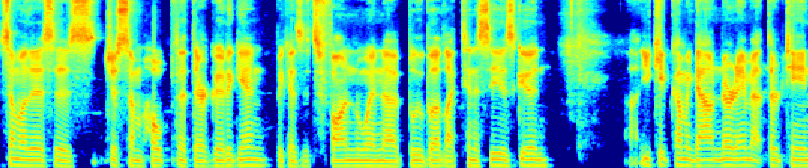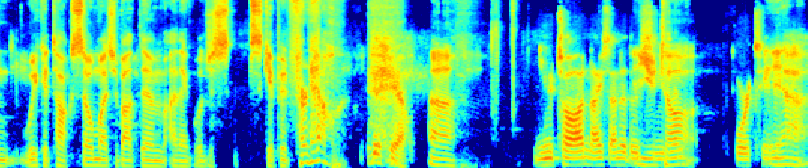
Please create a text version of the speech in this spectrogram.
some of this is just some hope that they're good again because it's fun when a blue blood like Tennessee is good. Uh, you keep coming down. Notre Dame at 13. We could talk so much about them. I think we'll just skip it for now. yeah, Uh, Utah, nice end of their Utah, season. Fourteen. yeah.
